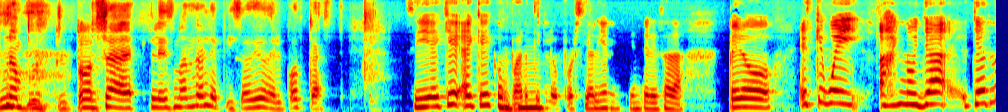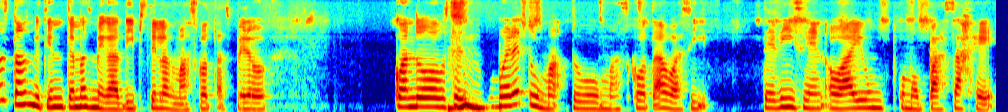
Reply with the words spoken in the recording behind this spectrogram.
no, pues, o sea, les mando el episodio del podcast. Sí, hay que, hay que compartirlo por si alguien está interesada. Pero es que, güey, ay, no, ya, ya nos estamos metiendo en temas mega deeps de las mascotas, pero cuando se muere tu, ma- tu mascota o así, te dicen, o hay un como pasaje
